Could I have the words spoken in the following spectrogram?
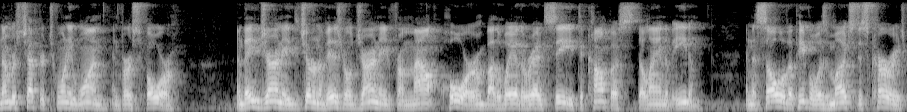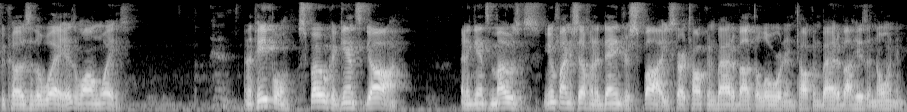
Numbers chapter 21 and verse 4. And they journeyed, the children of Israel journeyed from Mount Hor by the way of the Red Sea to compass the land of Edom. And the soul of the people was much discouraged because of the way. It was a long ways. And the people spoke against God and against Moses. You'll find yourself in a dangerous spot. You start talking bad about the Lord and talking bad about his anointing.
